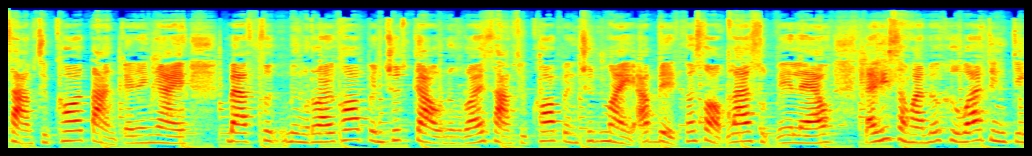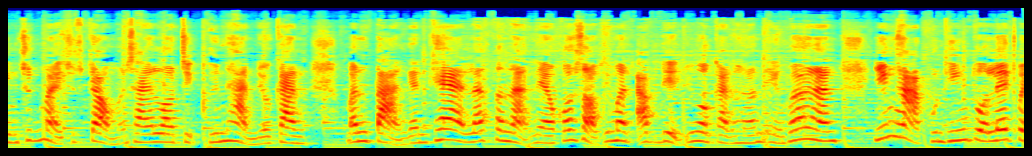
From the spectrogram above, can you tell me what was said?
130 ข้อต่างกันยังไง แบบฝึก 100 ข้อเป็นชุดเก่า 130 ข้อเป็นชุดใหม่อัปเดตข้อสอบล่าสุดไปแล้ว และที่สำคัญก็คือว่าจริงๆ ชุดใหม่ชุดเก่ามันใช้ลอจิกพื้นฐานเดียวกัน มันต่างกันแค่ลักษณะแนวข้อสอบที่มันอัปเดตยิ่งกว่ากันเท่านั้นเองเพราะฉะนั้นยิ่งหากคุณทิ้งตัวเลขไป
